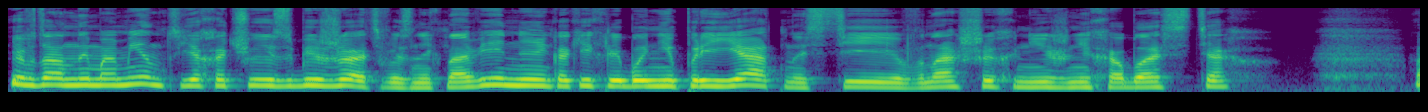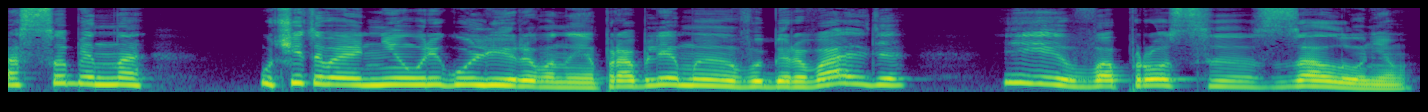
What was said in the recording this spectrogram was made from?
«И в данный момент я хочу избежать возникновения каких-либо неприятностей в наших нижних областях. Особенно учитывая неурегулированные проблемы в Убервальде и вопрос с Залунем».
